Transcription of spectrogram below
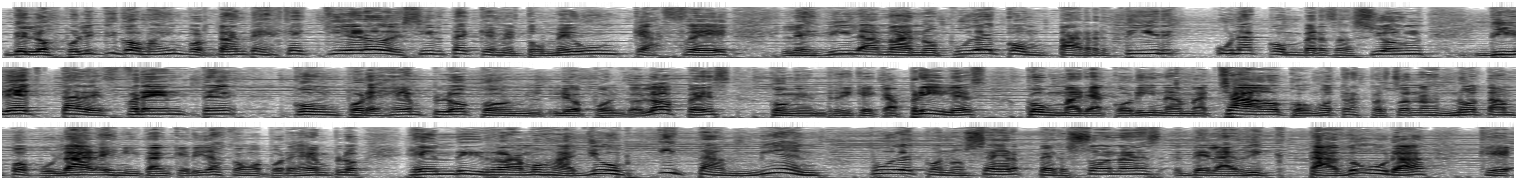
de los políticos más importantes, es que quiero decirte que me tomé un café, les di la mano, pude compartir una conversación directa de frente con, por ejemplo, con Leopoldo López, con Enrique Capriles, con María Corina Machado, con otras personas no tan populares ni tan queridas como, por ejemplo, Henry Ramos Ayub. Y también pude conocer personas de la dictadura que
